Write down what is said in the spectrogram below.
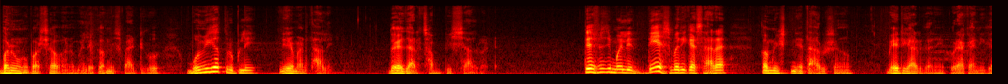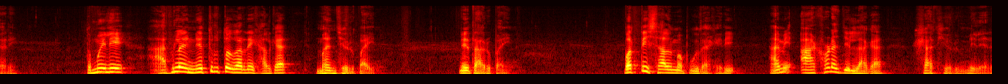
बनाउनुपर्छ भनेर मैले कम्युनिस्ट पार्टीको भूमिगत रूपले निर्माण थालेँ दुई हजार छब्बिस सालबाट। त्यसपछि मैले देशभरिका सारा कम्युनिस्ट नेताहरूसँग भेटघाट गरेँ कुराकानी गरेँ। त मैले आफूलाई नेतृत्व गर्ने खालका मान्छेहरू पाइनँ नेताहरू पाइन्। बत्तिस सालमा पुग्दाखेरि हामी आठवटा जिल्लाका साथीहरू मिलेर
